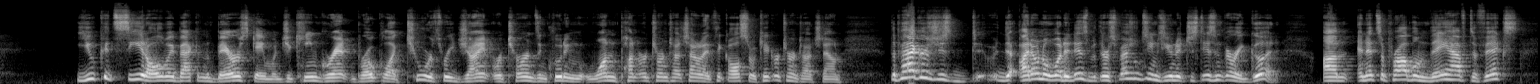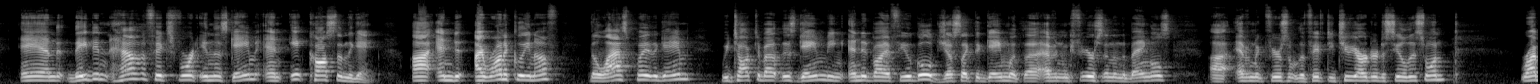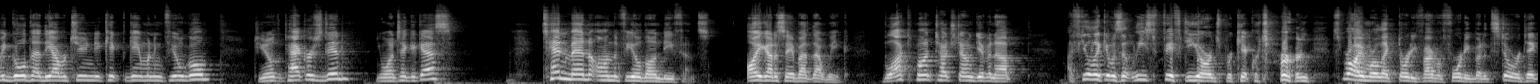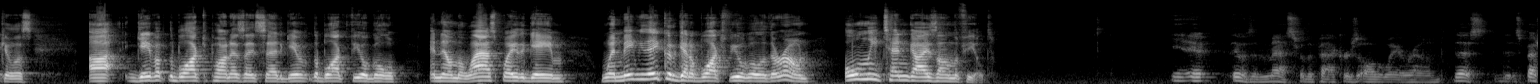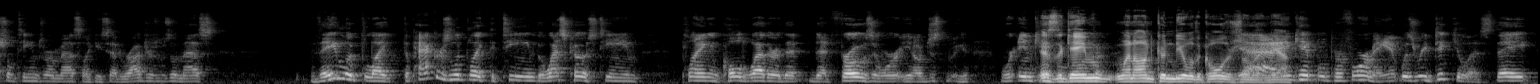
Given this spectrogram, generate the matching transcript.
you could see it all the way back in the Bears game when Jakeem Grant broke like two or three giant returns, including one punt return touchdown, and I think also a kick return touchdown. The Packers just, I don't know what it is, but their special teams unit just isn't very good. Um, and it's a problem they have to fix, and they didn't have a fix for it in this game, and it cost them the game. Uh, and ironically enough, the last play of the game, we talked about this game being ended by a field goal, just like the game with uh, Evan McPherson and the Bengals. Uh, Evan McPherson with a 52 yarder to seal this one. Robbie Gould had the opportunity to kick the game winning field goal. Do you know what the Packers did? You want to take a guess? 10 men on the field on defense. All you got to say about that week. Blocked punt, touchdown given up. I feel like it was at least 50 yards per kick return. It's probably more like 35 or 40, but it's still ridiculous. Uh, gave up the blocked punt, as I said, gave up the blocked field goal. And then on the last play of the game, when maybe they could get a blocked field goal of their own. Only 10 guys on the field. It, it was a mess for the Packers all the way around. This the special teams were a mess, like you said. Rodgers was a mess. They looked like the Packers looked like the team, the West Coast team, playing in cold weather that that froze and were you know just were incapable. As the game went on, couldn't deal with the cold or something. Yeah, yeah. incapable of performing. It was ridiculous. They.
